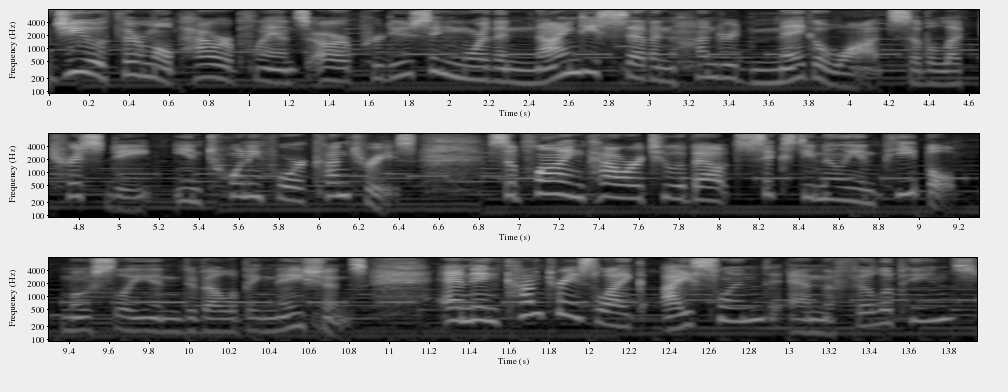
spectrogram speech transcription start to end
Geothermal power plants are producing more than 9,700 megawatts of electricity in 24 countries, supplying power to about 60 million people, mostly in developing nations. And in countries like Iceland and the Philippines,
